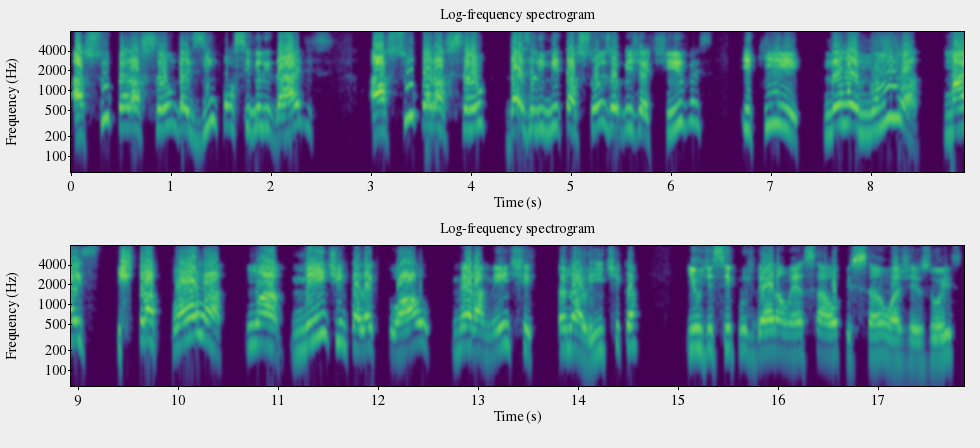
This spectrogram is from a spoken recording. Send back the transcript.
a superação das impossibilidades, a superação das limitações objetivas e que não anula, mas extrapola uma mente intelectual meramente analítica. E os discípulos deram essa opção a Jesus.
